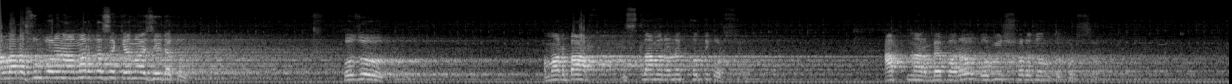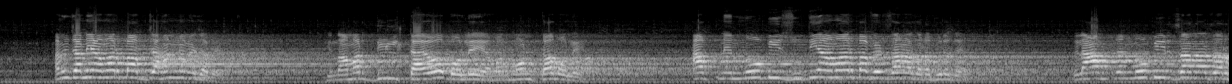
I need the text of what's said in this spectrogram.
আল্লাহ রাসুল বলেন, আমার কাছে কেন আছে এটা করো হুজুর, আমার বাপ ইসলামের অনেক ক্ষতি করছে। আপনার ব্যাপারেও গভীর ষড়যন্ত্র করছে। আমি জানি আমার বাপ জাহান নামে যাবে, কিন্তু আমার দিলটাও বলে, আমার মনটা বলে, আপনি নবী যদি আমার বাপের জানাজাটা ঘুরে দেন তাহলে আপনার নবীর জানাজার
